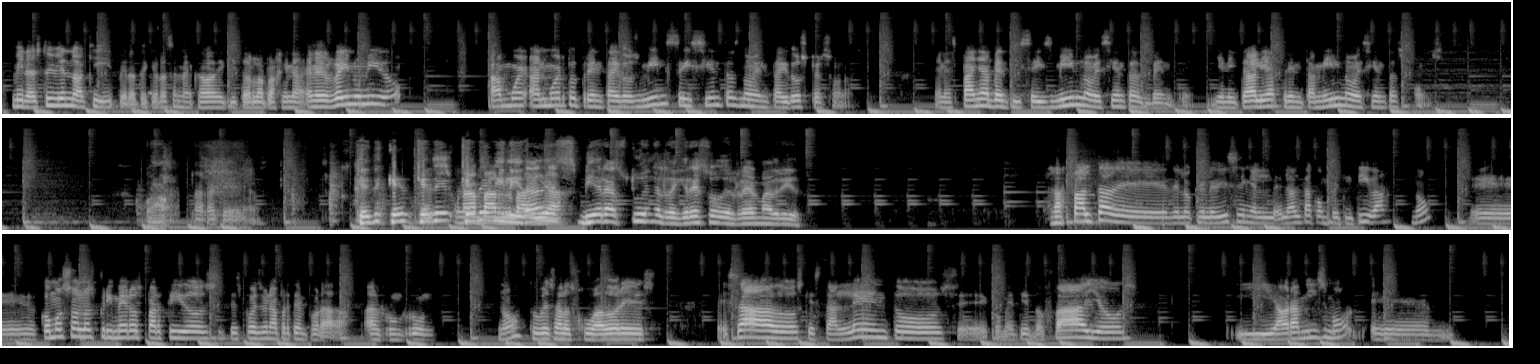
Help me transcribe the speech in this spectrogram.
Mira, estoy viendo aquí, espérate que ahora se me acaba de quitar la página. En el Reino Unido han, han muerto 32.692 personas. En España 26.920 y en Italia 30.911. ¿Qué, debilidades vieras tú en el regreso del Real Madrid? La falta de, lo que le dicen el, alta competitiva, ¿no? Eh, ¿Cómo son los primeros partidos después de una pretemporada? Al run run, ¿no? Tú ves a los jugadores pesados, que están lentos, eh, cometiendo fallos. Y ahora mismo eh,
